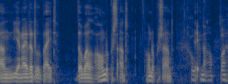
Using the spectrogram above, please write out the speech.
and United will bite. They will 100 percent, 100 percent. Hope not, but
